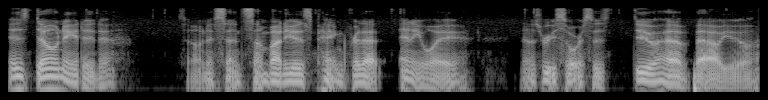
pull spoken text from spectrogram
is donated. So in a sense, somebody is paying for that anyway. Those resources do have value.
